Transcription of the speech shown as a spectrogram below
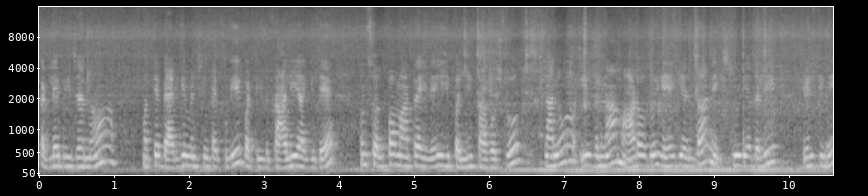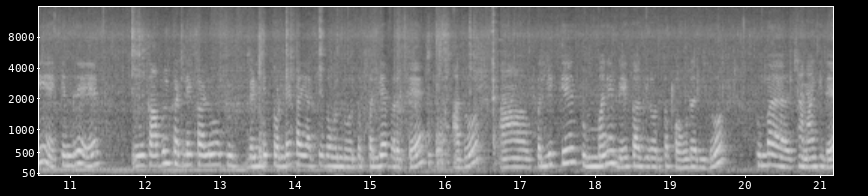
ಕಡಲೆ ಬೀಜನೂ ಮತ್ತು ಬ್ಯಾಡಗಿ ಮೆಣಸಿನ್ಕಾಯಿ ಪುಡಿ ಬಟ್ ಇದು ಖಾಲಿಯಾಗಿದೆ ಒಂದು ಸ್ವಲ್ಪ ಮಾತ್ರ ಇದೆ ಈ ಪಲ್ಯಕ್ಕಾಗೋಷ್ಟು ನಾನು ಇದನ್ನು ಮಾಡೋದು ಹೇಗೆ ಅಂತ ನೆಕ್ಸ್ಟ್ ವೀಡಿಯೋದಲ್ಲಿ ಹೇಳ್ತೀನಿ. ಯಾಕೆಂದರೆ ಕಾಬೂಲ್ ಕಡಲೆಕಾಳು, ಬೆಂಡೆ ತೊಂಡೆಕಾಯಿ ಹಾಕಿರೋ ಒಂದು ಒಂದು ಪಲ್ಯ ಬರುತ್ತೆ. ಅದು ಪಲ್ಯಕ್ಕೆ ತುಂಬಾ ಬೇಕಾಗಿರೋಂಥ ಪೌಡರ್ ಇದು. ತುಂಬ ಚೆನ್ನಾಗಿದೆ.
